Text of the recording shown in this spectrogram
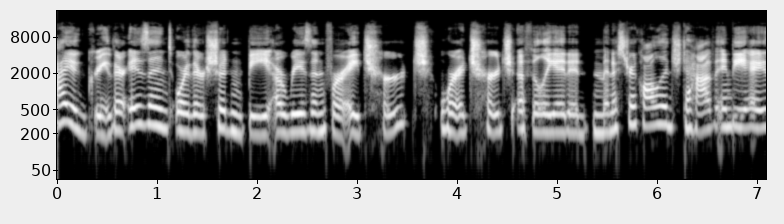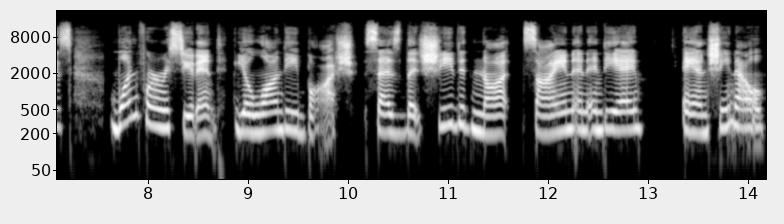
I agree. There isn't or there shouldn't be a reason for a church or a church affiliated ministry college to have NDAs. One former student, Yolandi Bosch, says that she did not sign an NDA and she now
